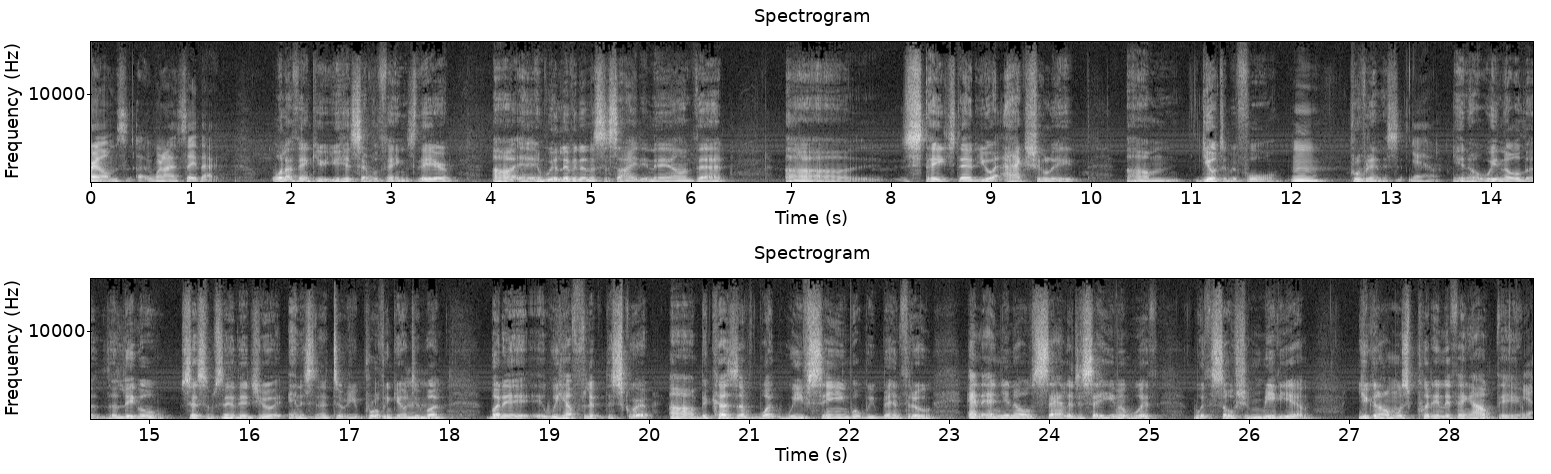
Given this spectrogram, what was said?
realms uh, when I say that. Well, I think you, you hit several things there. Uh, and, and we're living in a society now that uh, states that you are actually um, guilty before proven innocent. Yeah. You know, we know the, the legal system said that you're innocent until you're proven guilty, but but it, it- we have flipped the script uh, because of what we've seen, what we've been through, and and you know, sadly to say, even with with social media, you can almost put anything out there, Yeah.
